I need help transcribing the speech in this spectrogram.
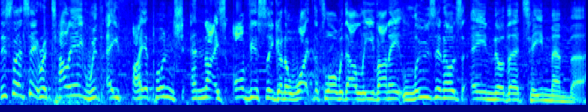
This lets it retaliate with a Fire Punch, and that is obviously going to wipe the floor with our Leavanny, losing us another team member.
